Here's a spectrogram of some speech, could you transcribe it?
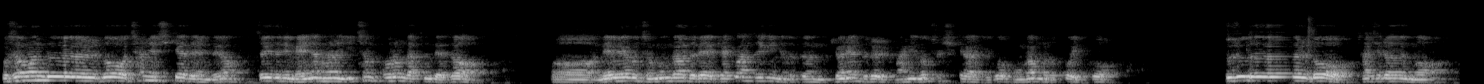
구성원들도 참여시켜야 되는데요. 저희들이 매년 하는 2천 포럼 같은 데서 어, 내외부 전문가들의 객관적인 어떤 견해들을 많이 노출시켜가지고 공감을 얻고 있고 주주들도 사실은 뭐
